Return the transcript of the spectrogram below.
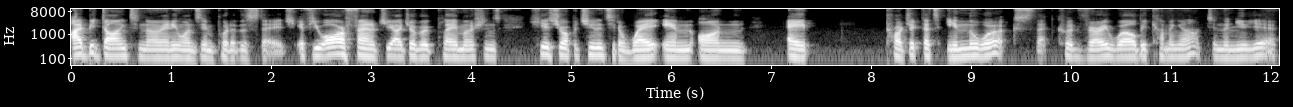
I'd be dying to know anyone's input at this stage. If you are a fan of GI Joburg play motions, here's your opportunity to weigh in on a project that's in the works that could very well be coming out in the new year.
